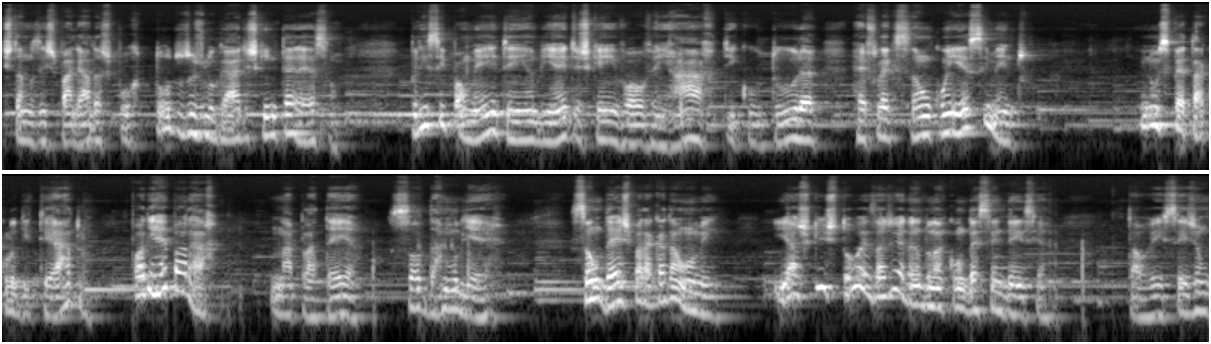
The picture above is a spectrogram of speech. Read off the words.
Estamos espalhadas por todos os lugares que interessam, principalmente em ambientes que envolvem arte, cultura, reflexão, conhecimento. Num espetáculo de teatro, pode reparar, na plateia só dá mulher. São dez para cada homem e acho que estou exagerando na condescendência. Talvez sejam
